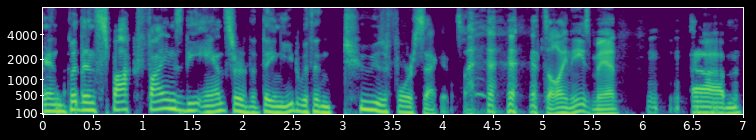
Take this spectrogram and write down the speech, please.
And but then Spock finds the answer that they need within two to four seconds. That's all he needs, man. um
